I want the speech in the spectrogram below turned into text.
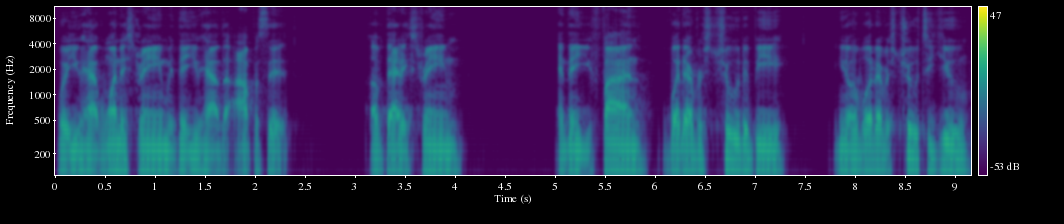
where you have one extreme and then you have the opposite of that extreme. And then you find whatever's true to be, you know, whatever's true to you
